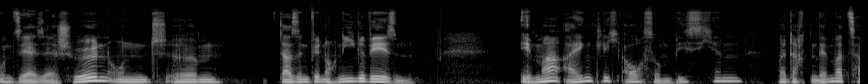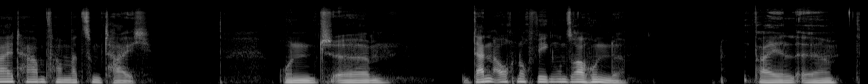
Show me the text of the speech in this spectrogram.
und sehr, sehr schön. Und ähm, da sind wir noch nie gewesen. Immer eigentlich auch so ein bisschen, Wir dachten, wenn wir Zeit haben, fahren wir zum Teich. Und äh, dann auch noch wegen unserer Hunde. Weil, äh,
